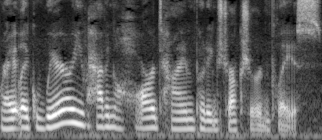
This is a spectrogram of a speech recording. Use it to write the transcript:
Right? Like where are you having a hard time putting structure in place?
